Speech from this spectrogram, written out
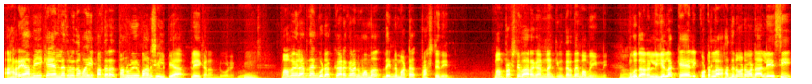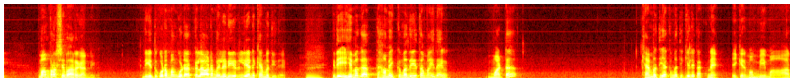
අරයා මේ කෑල්ල ඇතුලේ තමයි පද තනු නිර්මාණ ශිල්පියා ප්ලේ කරන්න ඕනේ. මම වෙලාවට දැන් ගොඩක් කාර කරන්නේ මම දෙන්න මට ප්‍රශ්න දෙන්න. මම ප්‍රශ්නේ බාර ගන්නම් කියන තැන තමයි මම ඉන්නේ. මොකද අර ලියලා කෑලි කොටලා හදනවට වඩා ලේසි මම ප්‍රශ්නේ බාර ගන්න එක. ඉතින් එතකොට මම ගොඩක් වෙලාවට මෙලඩියට ලියන්න කැමති දැන්. ඉතින් එහෙම ගත්තාම එකම දේ තමයි දැන් මට කැමති අකමැති නැහැ. ඒ කියන්නේ මම මේ මාර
